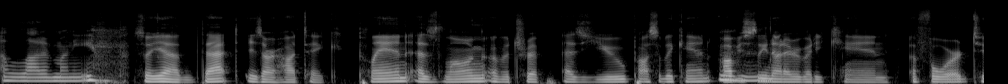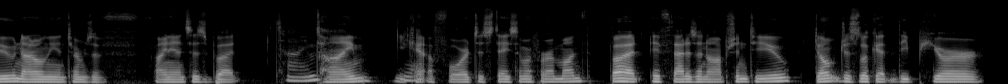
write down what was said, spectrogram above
a lot of money. So yeah, that is our hot take. Plan as long of a trip as you possibly can. Obviously, Mhm. not everybody can afford to, not only in terms of finances, but Time. time You Yeah. can't afford to stay somewhere for a month. But if that is an option to you, don't just look at the pure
